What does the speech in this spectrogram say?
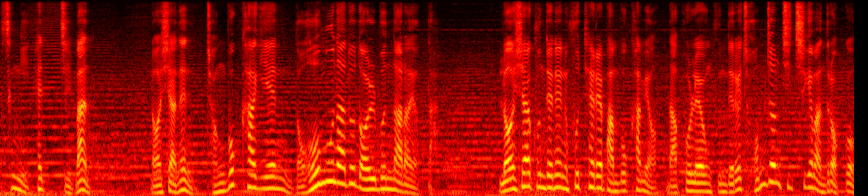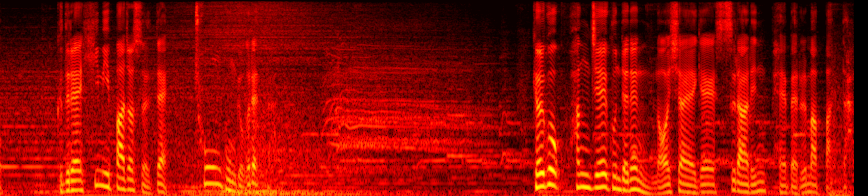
승리했지만 러시아는 정복하기엔 너무나도 넓은 나라였다. 러시아 군대는 후퇴를 반복하며 나폴레옹 군대를 점점 지치게 만들었고 그들의 힘이 빠졌을 때 총 공격을 했다. 결국 황제의 군대는 러시아에게 쓰라린 패배를 맛봤다.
